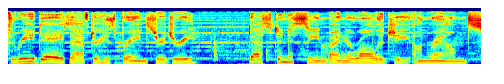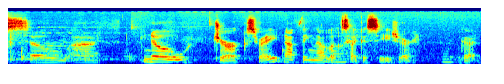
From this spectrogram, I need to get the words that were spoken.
Three days after his brain surgery, Dustin is seen by neurology on rounds. So, uh, no jerks, right? Nothing that looks like a seizure. Good.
